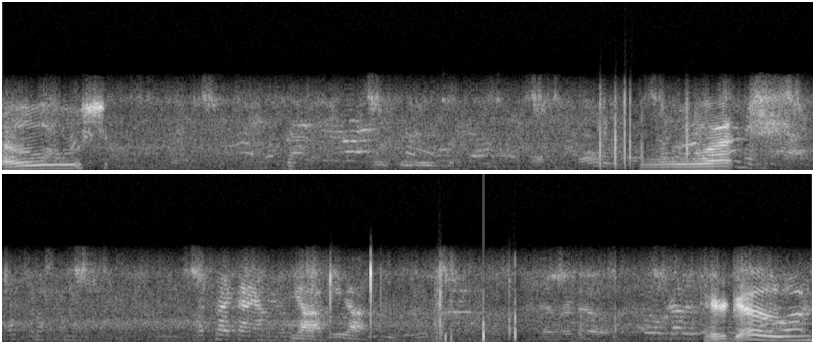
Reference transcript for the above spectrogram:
Oh shit. What? Yeah, yeah. Here goes.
